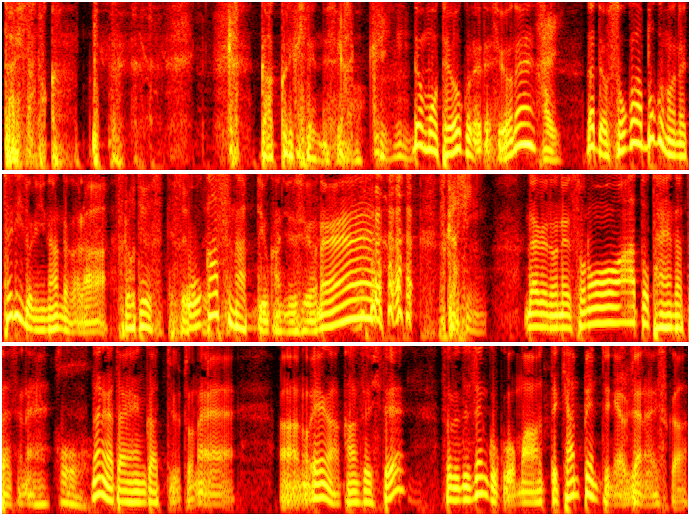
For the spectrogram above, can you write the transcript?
出したのか。っ てがっくりきてんですよ。でももう手遅れですよね、はい、だってそこは僕のねテリトリーなんだからプロデュースってそういう犯す。なっていう感じですよね。不可侵。だけどねその後大変だったですね。何が大変かっていうとねあの映画が完成してそれで全国を回ってキャンペーンっていうのやるじゃないですか。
